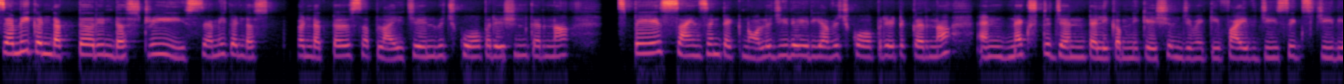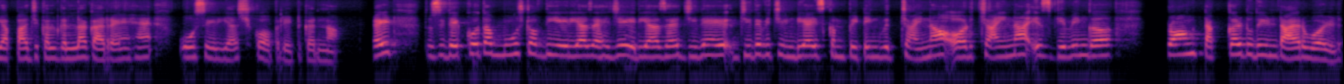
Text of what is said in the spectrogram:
semiconductor industry semiconductor supply chain ਵਿੱਚ ਕੋਆਪਰੇਸ਼ਨ ਕਰਨਾ ਸਪੇਸ ਸਾਇੰਸ ਐਂਡ ਟੈਕਨੋਲੋਜੀ ਦੇ ਏਰੀਆ ਵਿੱਚ ਕੋਆਪਰੇਟ ਕਰਨਾ ਐਂਡ ਨੈਕਸਟ ਜਨ ਟੈਲੀਕਮਿਊਨੀਕੇਸ਼ਨ ਜਿਵੇਂ ਕਿ 5G 6G ਦੀ ਆਪਾਂ ਅੱਜਕੱਲ ਗੱਲਾਂ ਕਰ ਰਹੇ ਹਾਂ ਉਸ ਏਰੀਆ 'ਚ ਕੋਆਪਰੇਟ ਕਰਨਾ ਰਾਈਟ ਤੁਸੀਂ ਦੇਖੋ ਤਾਂ ਮੋਸਟ ਆਫ ਦੀ ਏਰੀਆਜ਼ ਇਹ ਜੇ ਏਰੀਆਜ਼ ਹੈ ਜਿਹਦੇ ਜਿਹਦੇ ਵਿੱਚ India is competing with China or China is giving a ਸਟਰੋਂਗ ਟੱਕਰ ਟੂ ਦੀ ਇੰਟਾਇਰ ਵਰਲਡ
